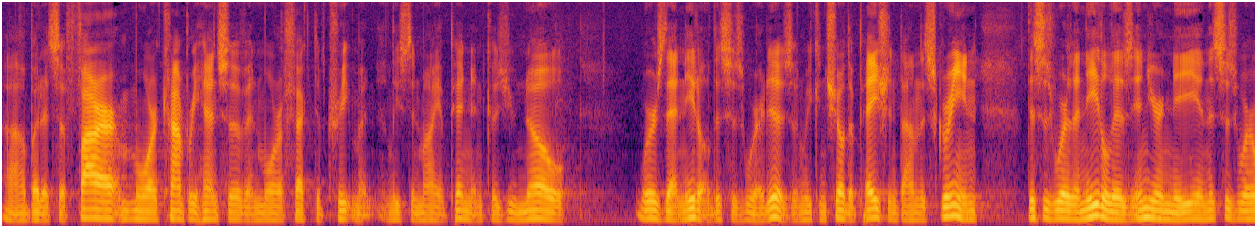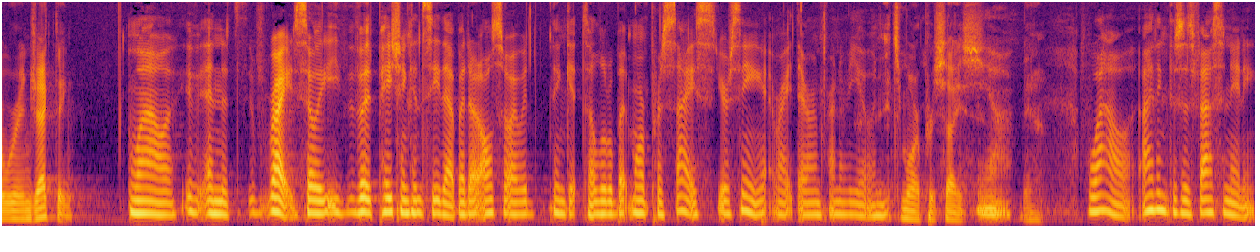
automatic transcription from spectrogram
Uh, but it's a far more comprehensive and more effective treatment, at least in my opinion, because you know where's that needle? This is where it is. And we can show the patient on the screen this is where the needle is in your knee, and this is where we're injecting. Wow, and it's right. So the patient can see that, but also I would think it's a little bit more precise. You're seeing it right there in front of you, and It's more precise. yeah. Yeah. Wow, I think this is fascinating.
